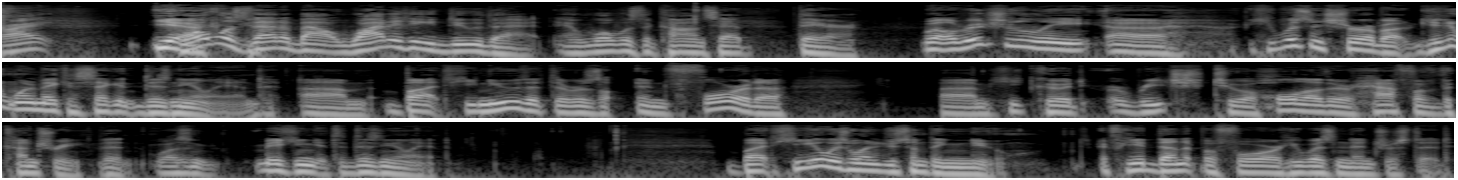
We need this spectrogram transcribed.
right? Yeah. What was that about? Why did he do that? And what was the concept there? Well, originally, uh, he wasn't sure about. He didn't want to make a second Disneyland, um, but he knew that there was in Florida. Um, he could reach to a whole other half of the country that wasn't making it to Disneyland. But he always wanted to do something new. If he had done it before, he wasn't interested.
